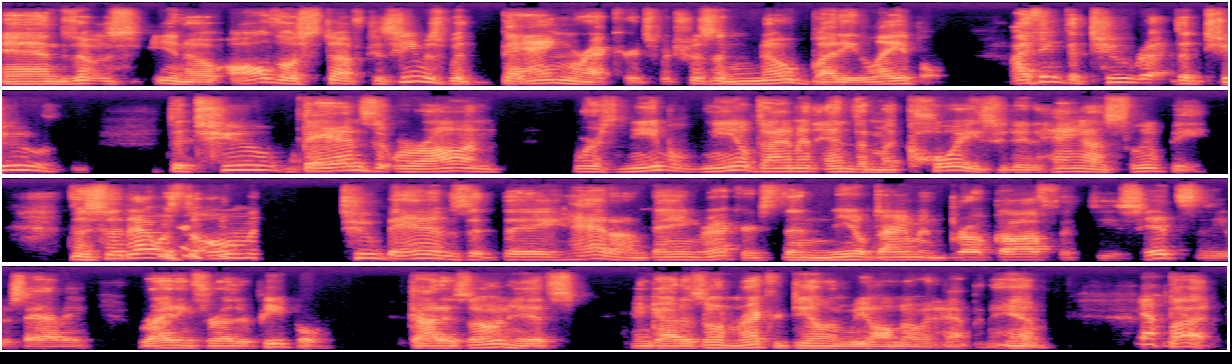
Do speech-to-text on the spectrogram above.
and those you know all those stuff because he was with Bang Records, which was a nobody label. I think the two the two the two bands that were on was Neil Neil Diamond and the McCoys who did Hang on Sloopy. The- so that was the only two bands that they had on Bang Records. Then Neil Diamond broke off with these hits that he was having, writing for other people, got his own hits and got his own record deal, and we all know what happened to him. Yeah. But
